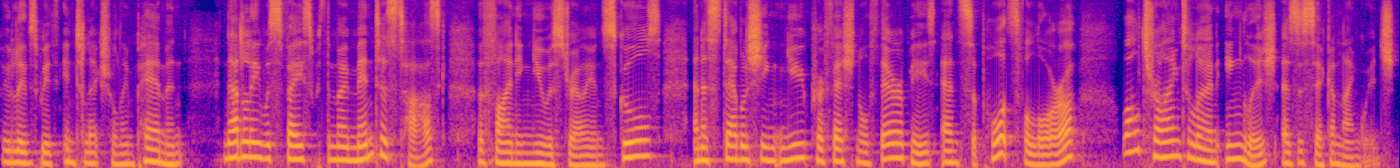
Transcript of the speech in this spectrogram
who lives with intellectual impairment, Nathaly was faced with the momentous task of finding new Australian schools and establishing new professional therapies and supports for Laura while trying to learn English as a second language.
